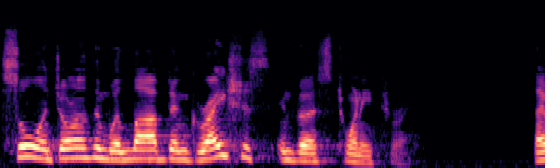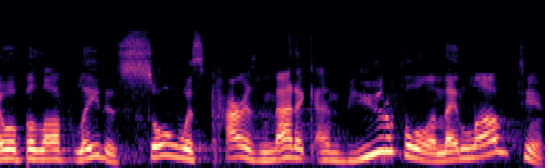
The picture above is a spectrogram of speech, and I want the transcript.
Saul and Jonathan were loved and gracious in verse 23. They were beloved leaders. Saul was charismatic and beautiful, and they loved him.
